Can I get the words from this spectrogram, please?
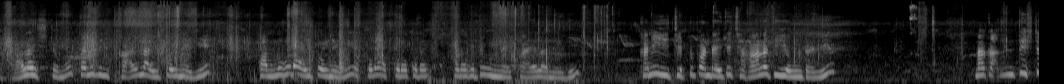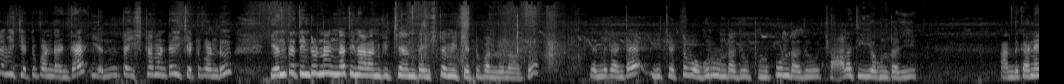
చాలా ఇష్టము. కానీ దీనికి కాయలు అయిపోయినాయి. పండ్లు కూడా అయిపోయినాయి. ఎక్కడో అక్కడొక్కడ అక్కడొకటి ఉన్నాయి కాయలు అనేది కానీ ఈ చెట్టు పండు అయితే చాలా తీయగా ఉంటుంది నాకు అంత ఇష్టం ఈ చెట్టు పండు అంటే. ఎంత ఇష్టం అంటే ఈ చెట్టు పండు. ఎంత తింటున్నా ఇంకా తినాలనిపించే అంత ఇష్టం ఈ చెట్టు పండ్లు నాకు. ఎందుకంటే ఈ చెట్టు ఒగురు ఉండదు పులుపు ఉండదు చాలా తీయగా ఉంటుంది. అందుకనే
